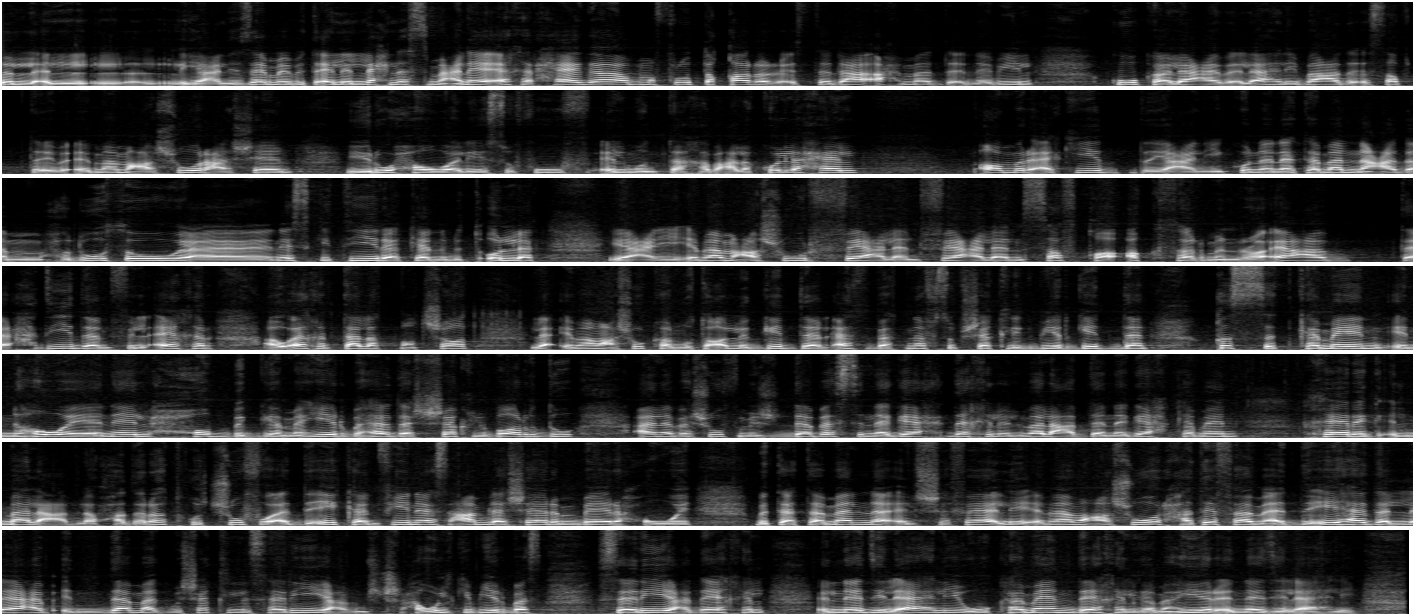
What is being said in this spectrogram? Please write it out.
يعني زي ما بيتقال اللي إحنا سمعناه آخر حاجة المفروض تقرر استدعاء أحمد نبيل كوكا لاعب الأهلي بعد إصابة إمام عاشور عشان يروح هو لصفوف المنتخب. على كل حال أمر أكيد يعني كنا نتمنى عدم حدوثه. آه، ناس كتيرة كانت بتقول لك يعني إمام عاشور فعلا فعلا صفقة أكثر من رائعة. تحديدا في الآخر أو آخر ثلاث ماتشات. لا إمام عاشور كان متألق جدا أثبت نفسه بشكل كبير جدا. قصة كمان إن هو ينال حب الجماهير بهذا الشكل برضو أنا بشوف مش ده بس نجاح داخل الملعب ده نجاح كمان خارج الملعب. لو حضراتكم تشوفوا قد إيه كان في ناس عاملة شار امبارح وبتتمنى الشفاء لإمام عاشور هتفهم قد إيه هذا اللاعب اندمج بشكل سريع مش هقول كبير بس سريع داخل النادي الأهلي وكمان داخل جماهير النادي الأهلي.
